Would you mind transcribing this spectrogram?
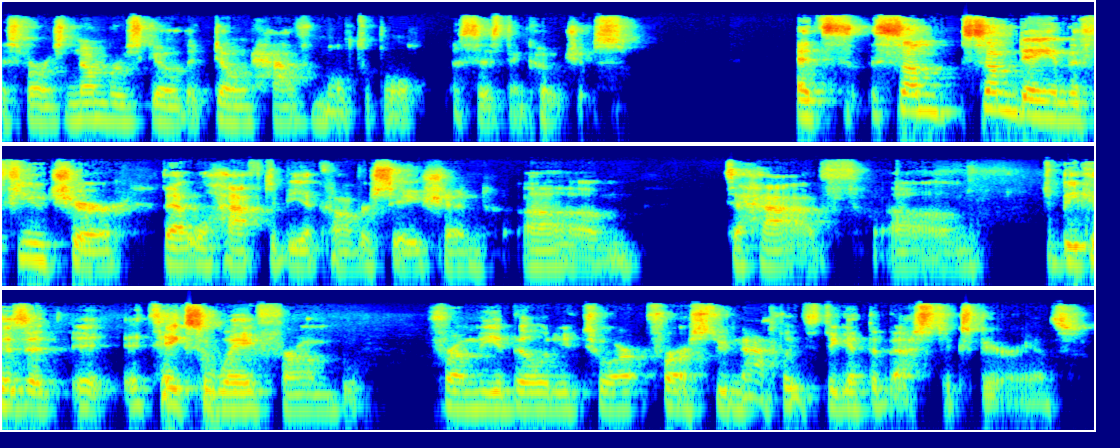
as far as numbers go, that don't have multiple assistant coaches. It's some someday in the future that will have to be a conversation um, to have um, because it, it, it takes away from from the ability to our, for our student athletes to get the best experience.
